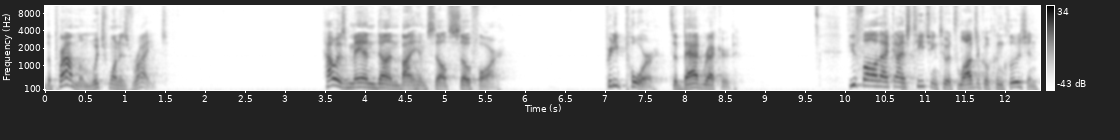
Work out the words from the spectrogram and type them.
the problem which one is right? How has man done by himself so far? Pretty poor. It's a bad record. If you follow that guy's teaching to its logical conclusion,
